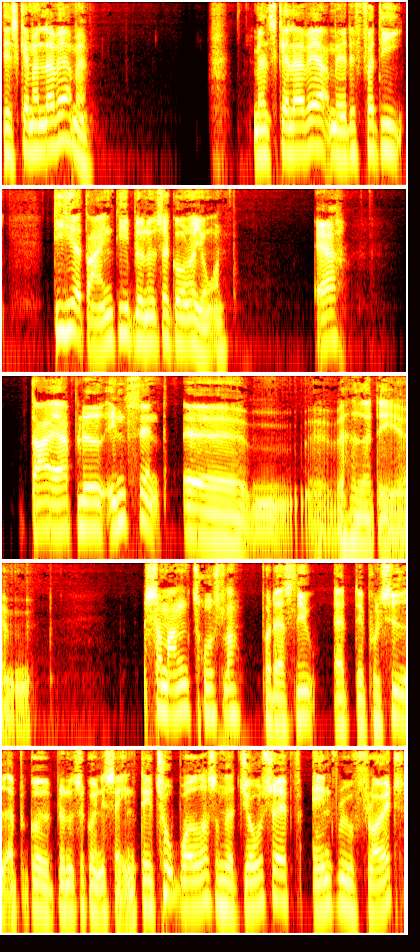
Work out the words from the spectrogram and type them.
det skal man lade være med. Man skal lade være med det, fordi de her drenge, de er blevet nødt til at gå under jorden. Ja, der er blevet indsendt, øh, øh, hvad hedder det, øh, så mange trusler på deres liv, at øh, politiet er gået, blevet nødt til at gå ind i sagen. Det er to brødre, som hedder Joseph Andrew Floyd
